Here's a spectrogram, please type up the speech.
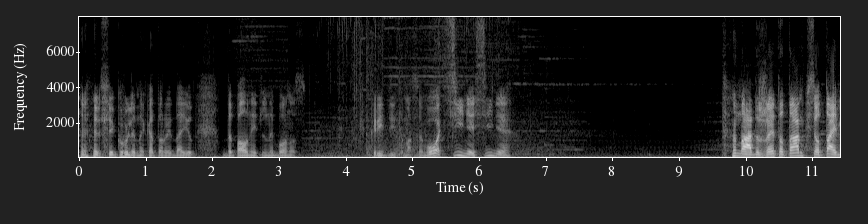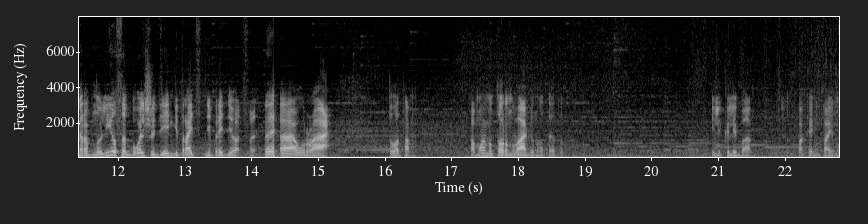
фигулины, которые дают дополнительный бонус к кредитам. Вот, синяя, синяя! Надо же, это танк, все, таймер обнулился, больше деньги тратить не придется. Ура! Кто там? По-моему, Торнваген вот этот. Или Калибан. Что-то пока не пойму.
